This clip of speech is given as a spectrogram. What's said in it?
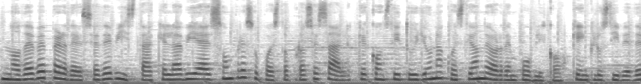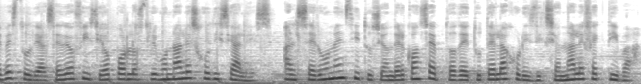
No debe perderse de vista que la vía es un presupuesto procesal que constituye una cuestión de orden público, que inclusive debe estudiarse de oficio por los tribunales judiciales, al ser una institución del concepto de tutela jurisdiccional efectiva.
